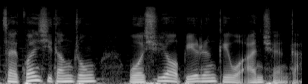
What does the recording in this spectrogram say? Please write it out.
在关系当中，我需要别人给我安全感。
